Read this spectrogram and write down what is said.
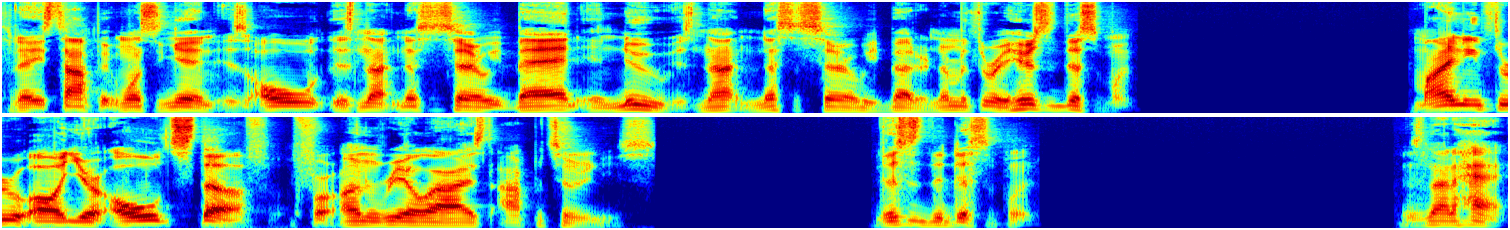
Today's topic, once again, is old is not necessarily bad and new is not necessarily better. Number three, here's the discipline mining through all your old stuff for unrealized opportunities. This is the discipline. It's not a hack,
